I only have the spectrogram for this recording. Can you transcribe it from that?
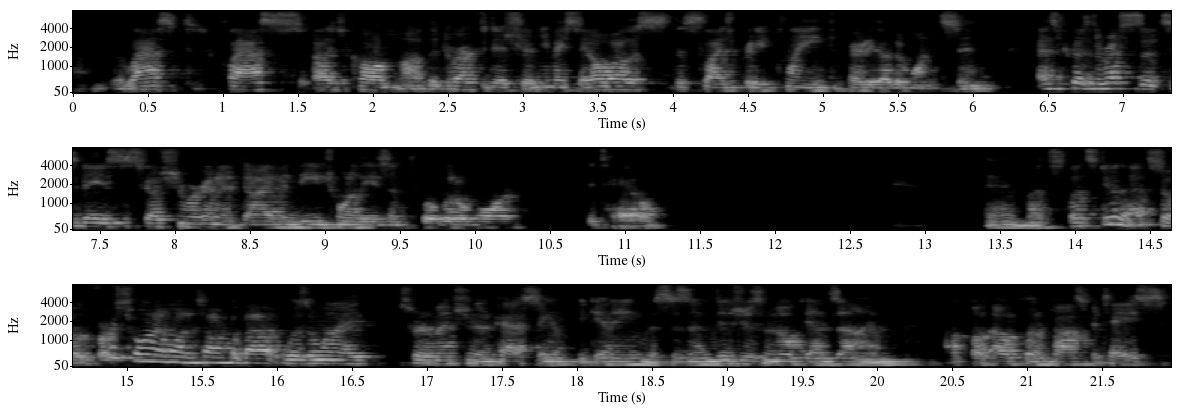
um, the last class, I like to call them uh, the direct addition. You may say, oh, well, this, this slide's pretty plain compared to the other ones. And that's because the rest of today's discussion, we're going to dive into each one of these into a little more detail. And let's let's do that. So the first one I want to talk about was the one I sort of mentioned in passing at the beginning. This is an indigenous milk enzyme uh, called alkaline phosphatase.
